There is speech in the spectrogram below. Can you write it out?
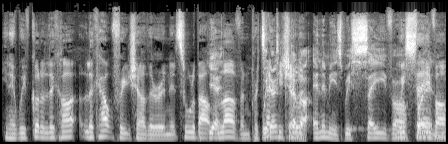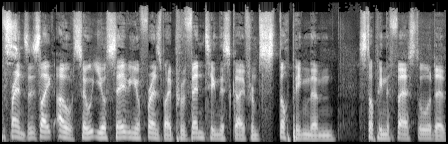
you know, we've got to look out, look out for each other, and it's all about Yeah. love and protect each other. we don't kill other. our enemies. We save our we friends. save our friends. It's like, oh, so you're saving your friends by preventing this guy from stopping them, stopping the First Order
